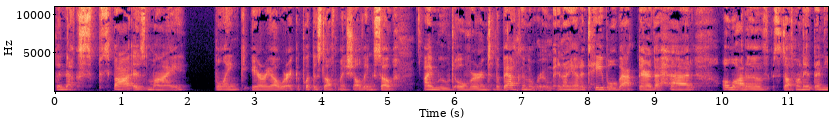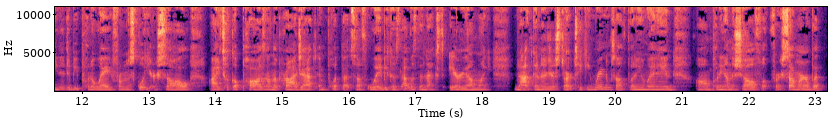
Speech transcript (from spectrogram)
the next spot is my blank area where I could put the stuff, my shelving. So I moved over into the back of the room and I had a table back there that had a lot of stuff on it that needed to be put away from the school year. So I took a pause on the project and put that stuff away because that was the next area. I'm like, not gonna just start taking random stuff, putting away and um, putting on the shelf for summer, but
